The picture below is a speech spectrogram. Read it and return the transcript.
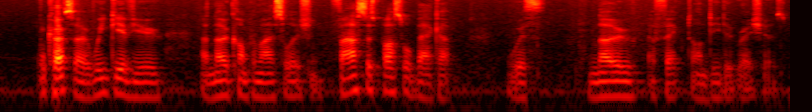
Okay. So we give you a no compromise solution. Fastest possible backup with no effect on dedupe ratios.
